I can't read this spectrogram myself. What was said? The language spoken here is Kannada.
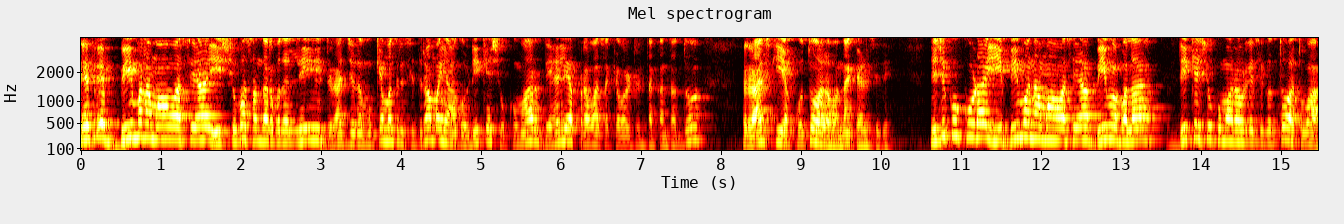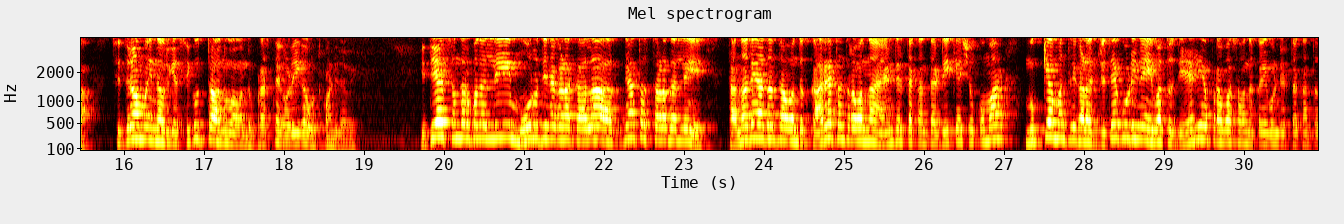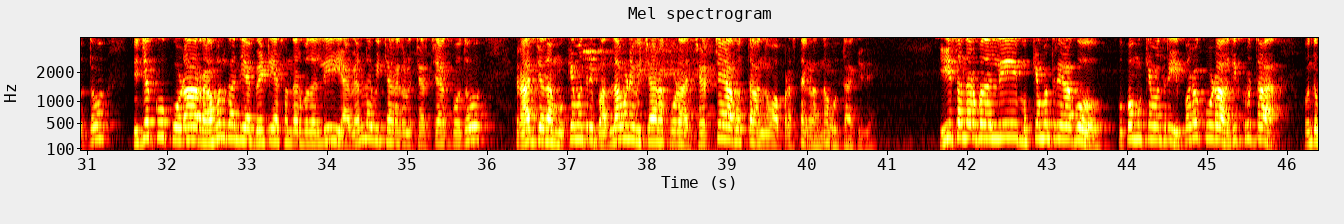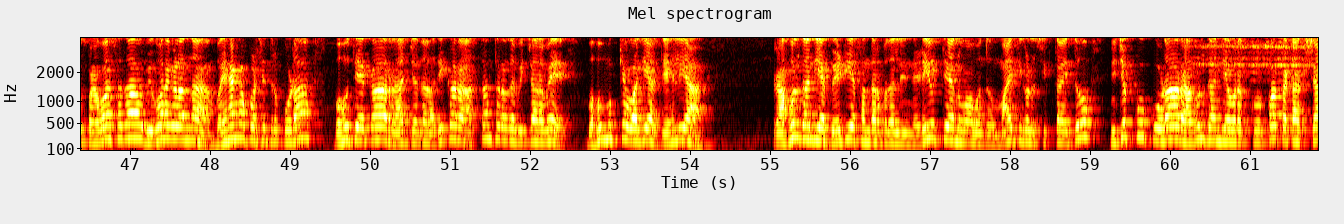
ಸ್ನೇಹಿತರೆ, ಭೀಮನ ಅಮಾವಾಸ್ಯ ಈ ಶುಭ ಸಂದರ್ಭದಲ್ಲಿ ರಾಜ್ಯದ ಮುಖ್ಯಮಂತ್ರಿ ಸಿದ್ದರಾಮಯ್ಯ ಹಾಗೂ ಡಿ ಕೆ ಶಿವಕುಮಾರ್ ದೆಹಲಿಯ ಪ್ರವಾಸಕ್ಕೆ ಹೊರಟಿರ್ತಕ್ಕಂಥದ್ದು ರಾಜಕೀಯ ಕುತೂಹಲವನ್ನು ಕೇಳಿಸಿದೆ ನಿಜಕ್ಕೂ ಕೂಡ ಈ ಭೀಮನ ಅಮಾವಾಸ್ಯ ಭೀಮ ಬಲ ಡಿ ಕೆ ಶಿವಕುಮಾರ್ ಅವರಿಗೆ ಸಿಗುತ್ತೋ ಅಥವಾ ಸಿದ್ದರಾಮಯ್ಯನವರಿಗೆ ಸಿಗುತ್ತಾ ಅನ್ನುವ ಒಂದು ಪ್ರಶ್ನೆಗಳು ಈಗ ಉಟ್ಕೊಂಡಿದ್ದಾವೆ. ಇತಿಹಾಸ ಸಂದರ್ಭದಲ್ಲಿ ಮೂರು ದಿನಗಳ ಕಾಲ ಅಜ್ಞಾತ ಸ್ಥಳದಲ್ಲಿ ತನ್ನದೇ ಆದಂಥ ಒಂದು ಕಾರ್ಯತಂತ್ರವನ್ನು ಹೆಣ್ದಿರ್ತಕ್ಕಂಥ ಡಿ ಕೆ ಶಿವಕುಮಾರ್ ಮುಖ್ಯಮಂತ್ರಿಗಳ ಜೊತೆಗೂಡಿನೇ ಇವತ್ತು ದೆಹಲಿಯ ಪ್ರವಾಸವನ್ನು ಕೈಗೊಂಡಿರ್ತಕ್ಕಂಥದ್ದು. ನಿಜಕ್ಕೂ ಕೂಡ ರಾಹುಲ್ ಗಾಂಧಿಯ ಭೇಟಿಯ ಸಂದರ್ಭದಲ್ಲಿ ಯಾವೆಲ್ಲ ವಿಚಾರಗಳು ಚರ್ಚೆ ಆಗ್ಬೋದು, ರಾಜ್ಯದ ಮುಖ್ಯಮಂತ್ರಿ ಬದಲಾವಣೆ ವಿಚಾರ ಕೂಡ ಚರ್ಚೆ ಆಗುತ್ತಾ ಅನ್ನುವ ಪ್ರಶ್ನೆಗಳನ್ನು ಹುಟ್ಟಾಕಿದೆ ಈ ಸಂದರ್ಭದಲ್ಲಿ ಮುಖ್ಯಮಂತ್ರಿ ಹಾಗೂ ಉಪಮುಖ್ಯಮಂತ್ರಿ ಇಬ್ಬರೂ ಕೂಡ ಅಧಿಕೃತ ಒಂದು ಪ್ರವಾಸದ ವಿವರಗಳನ್ನು ಬಹಿರಂಗಪಡಿಸಿದ್ರು ಕೂಡ ಬಹುತೇಕ ರಾಜ್ಯದ ಅಧಿಕಾರ ಹಸ್ತಾಂತರದ ವಿಚಾರವೇ ಬಹುಮುಖ್ಯವಾಗಿ ದೆಹಲಿಯ ರಾಹುಲ್ ಗಾಂಧಿಯ ಭೇಟಿಯ ಸಂದರ್ಭದಲ್ಲಿ ನಡೆಯುತ್ತೆ ಅನ್ನುವ ಒಂದು ಮಾಹಿತಿಗಳು ಸಿಗ್ತಾ ಇದ್ದು, ನಿಜಕ್ಕೂ ಕೂಡ ರಾಹುಲ್ ಗಾಂಧಿ ಅವರ ಕೃಪಾ ಕಟಾಕ್ಷ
